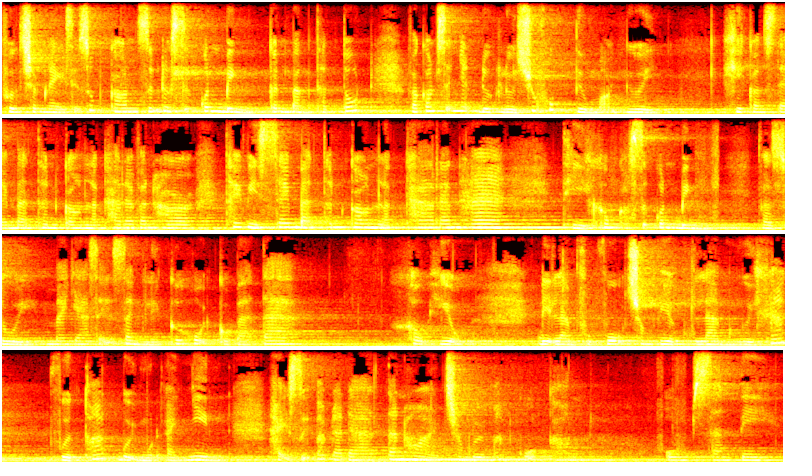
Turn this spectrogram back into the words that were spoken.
phương châm này sẽ giúp con giữ được sự quân bình, cân bằng thật tốt và con sẽ nhận được lời chúc phúc từ mọi người khi con xem bản thân con là Karavanhar thay vì xem bản thân con là Karanha thì không có sự quân bình và rồi Maya sẽ giành lấy cơ hội của bà ta. Khẩu hiệu, để làm phục vụ trong việc làm người khác vượt thoát bởi một ánh nhìn, hãy giữ Babdada tan hòa trong đôi mắt của con Om Santi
